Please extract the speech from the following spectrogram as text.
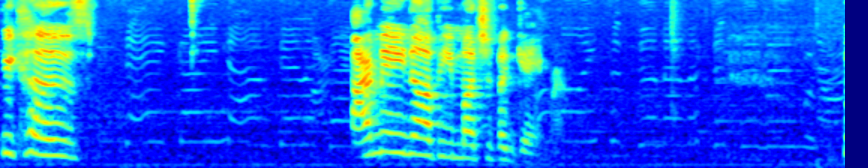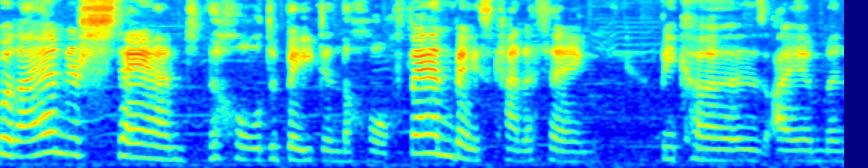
because I may not be much of a gamer, but I understand the whole debate and the whole fan base kind of thing because I am a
